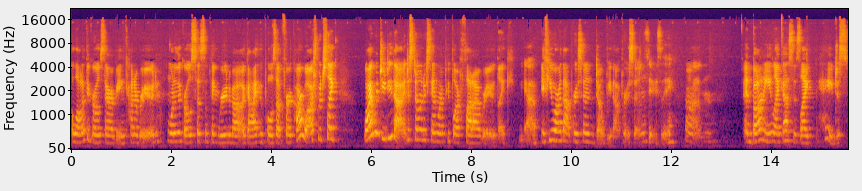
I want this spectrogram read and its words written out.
A lot of the girls there are being kind of rude. One of the girls says something rude about a guy who pulls up for a car wash, which, like, why would you do that? I just don't understand why people are flat out rude. Like, Yeah. if you are that person, don't be that person. Seriously. Um, and Bonnie, like us, is like, hey, just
